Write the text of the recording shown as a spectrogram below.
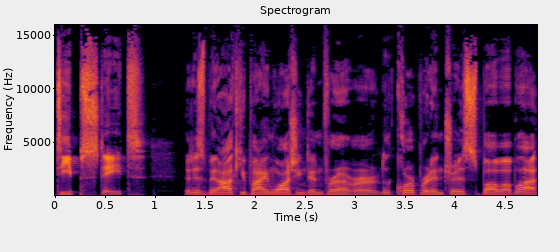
deep state that has been occupying Washington forever, the corporate interests, blah blah blah.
